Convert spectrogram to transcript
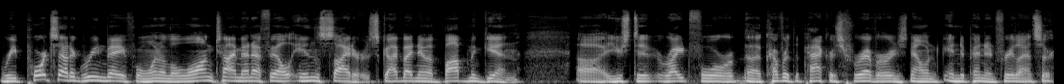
Reports out of Green Bay from one of the longtime NFL insiders, guy by the name of Bob McGinn, uh, used to write for, uh, covered the Packers forever, and is now an independent freelancer,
